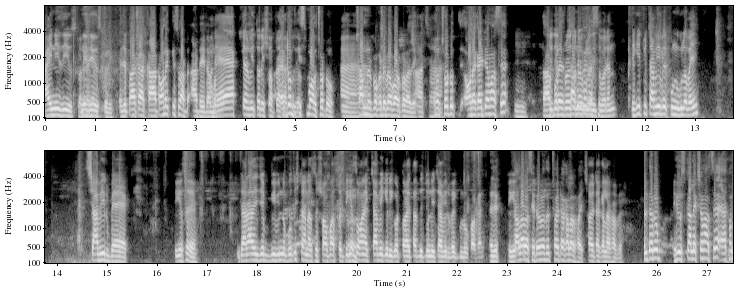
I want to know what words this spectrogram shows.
বাই নিজে ইউজ করে নিজে ইউজ করি। এই যে টাকা কার্ড অনেক কিছু আটে এটার মানে একটার ভিতরে সব রাখার একদম স্মল ছোট। হ্যাঁ, হ্যাঁ, সামনের পকেটে ব্যবহার করা যায়। আচ্ছা। এবং ছোট অনেক আইটেম আছে। তারপরে হয় ব্যাগ দিতে পারেন। দেখি একটু চাবি ব্যাগ কোনগুলো ভাই? চাবির ব্যাগ ঠিক আছে? যারা এই যে বিভিন্ন প্রতিষ্ঠান আছে সব আছে ঠিক আছে? অনেক চাবি ক্যারি করতে হয় তাদের জন্য চাবির ব্যাগগুলো পাবেন। কালার আছে? এটার মধ্যে ছয়টা কালার হয়। ছয়টা কালার হবে। হিউজ কালেকশন আছে। এখন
